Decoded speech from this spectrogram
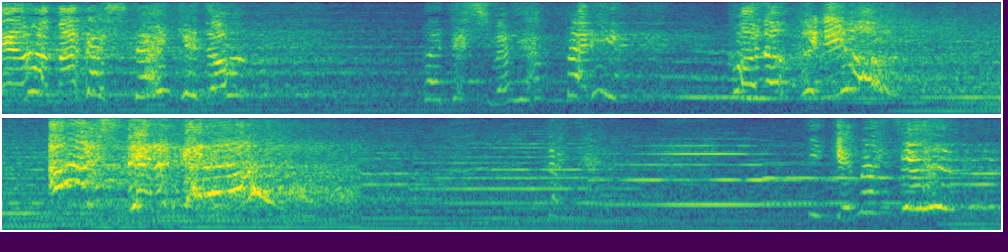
験はまだしたいけど私はやっぱりこの国を愛してるから！だからいけません！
